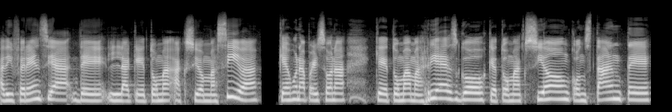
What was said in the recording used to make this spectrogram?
a diferencia de la que toma acción masiva, que es una persona que toma más riesgos, que toma acción constante,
